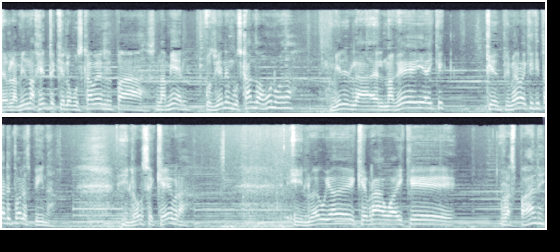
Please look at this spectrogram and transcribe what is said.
Pero la misma gente que lo buscaba para la miel, pues vienen buscando a uno, ¿verdad? Mire, la- el maguey hay que, primero hay que quitarle toda la espina. Y luego se quebra. Y luego ya de quebrado hay que rasparle.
